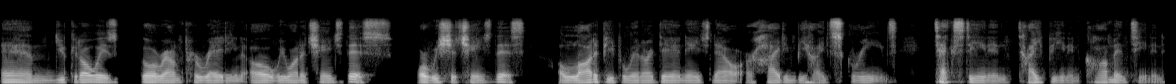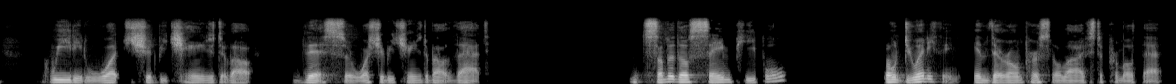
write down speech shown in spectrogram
And you could always go around parading, "Oh, we wanna change this," or "We should change this." A lot of people in our day and age now are hiding behind screens, texting and typing and commenting and tweeting what should be changed about this or what should be changed about that. Some of those same people won't do anything in their own personal lives to promote that.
